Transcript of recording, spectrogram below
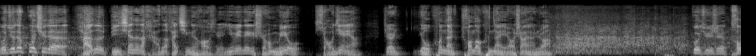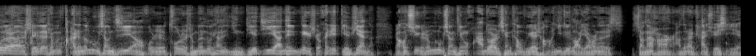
我觉得过去的孩子比现在的孩子还勤恳好学，因为那个时候没有条件呀，这有困难创造困难也要上呀，是吧？过去是偷着谁的什么大人的录像机啊，或者是偷着什么录像影碟机啊，那那个时候还是碟片呢，然后去个什么录像厅花多少钱看五月场，一堆老爷们的小男孩儿后在那看学习。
